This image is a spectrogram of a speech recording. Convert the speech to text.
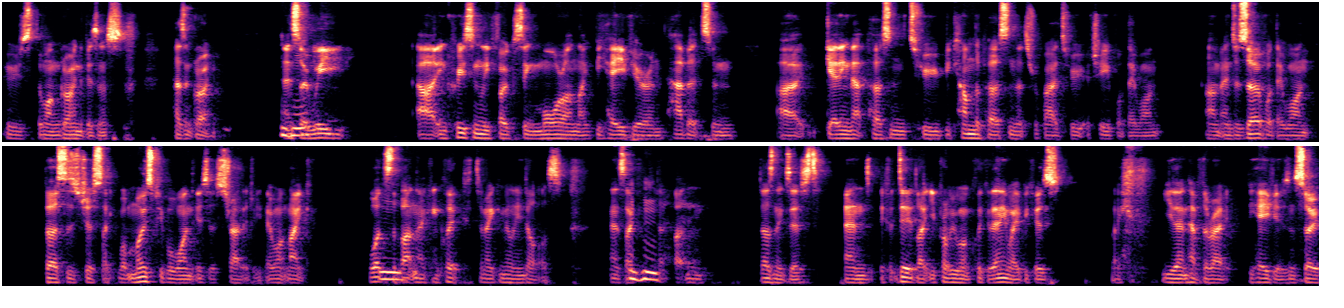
who's the one growing the business, hasn't grown. Mm-hmm. And so mm-hmm. we are increasingly focusing more on like behavior and habits and uh, getting that person to become the person that's required to achieve what they want um, and deserve what they want versus just like what most people want is a strategy. They want like, what's mm-hmm. the mm. button I can click to make a million dollars? And it's like mm-hmm. that button doesn't exist. And if it did, like you probably won't click it anyway because like you don't have the right behaviors. And so,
